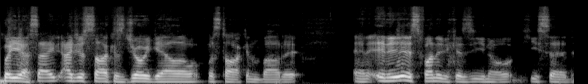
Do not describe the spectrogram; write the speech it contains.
but yes, I I just saw because Joey Gallo was talking about it, and, and it is funny because you know he said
